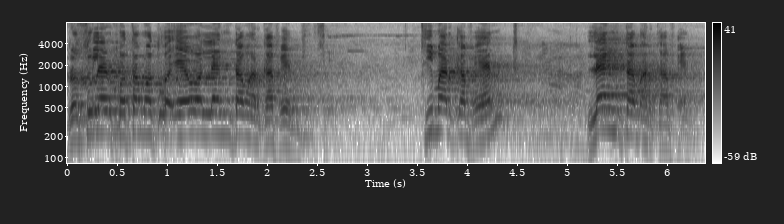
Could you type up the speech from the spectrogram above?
রসুলের কথা মতো এও ল্যাংটা মার্কা প্যান্ট দিচ্ছে কি মার্কা প্যান্ট ল্যাংটা মার্কা প্যান্ট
